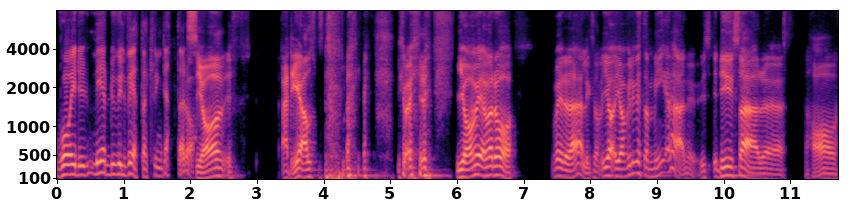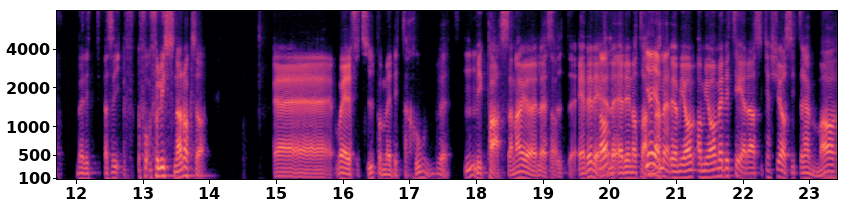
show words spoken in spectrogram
Vad är det mer du vill veta kring detta då? Så jag, ja, det är allt. jag, jag vadå? Vad är det där liksom? Jag, jag vill veta mer här nu. Det är ju så här, eh, jaha, medit- alltså, för, för lyssnarna också. Eh, vad är det för typ av meditation? Du vet? Mm. Vipassana har jag läst Ja. lite. Är det det? Ja. Eller är det något annat? Jajamän. Om jag, om jag mediterar så kanske jag sitter hemma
